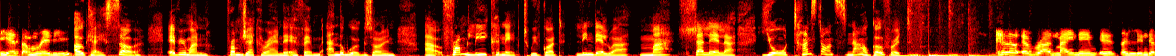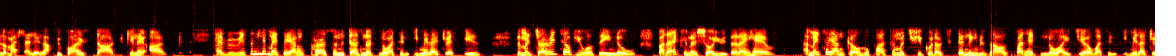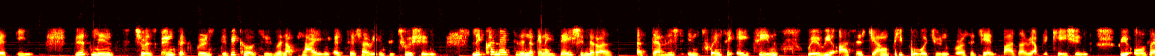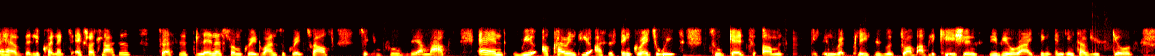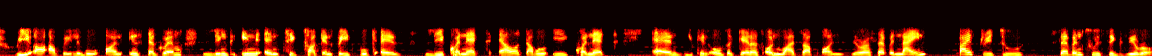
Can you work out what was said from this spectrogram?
Yes, I'm ready. Okay, so everyone from Jacaranda FM and the Work Zone, uh, from Lee Connect, we've got Lindelwa Mahlalela. Your time starts now. Go for it. Hello, everyone. My name is Lindelwa Mahlalela. Before I start, can I ask, have you recently met a young person who does not know what an email address is? The majority of you will say no, but I can assure you that I have. I met a young girl who passed her matric with outstanding results but had no idea what an email address is. This means she was going to experience difficulties when applying at tertiary institutions. Lee Connect is an organization that was established in 2018 where we assist young people with university and bursary applications. We also have the Lee Connect extra classes to assist learners from grade 1 to grade 12 to improve their marks. And we are currently assisting graduates to get um, in workplaces with job applications, CV writing, and interview skills. We are available on Instagram, LinkedIn, and TikTok and Facebook as Lee Connect, L E Connect. And you can also get us on WhatsApp on 079 532 7260.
